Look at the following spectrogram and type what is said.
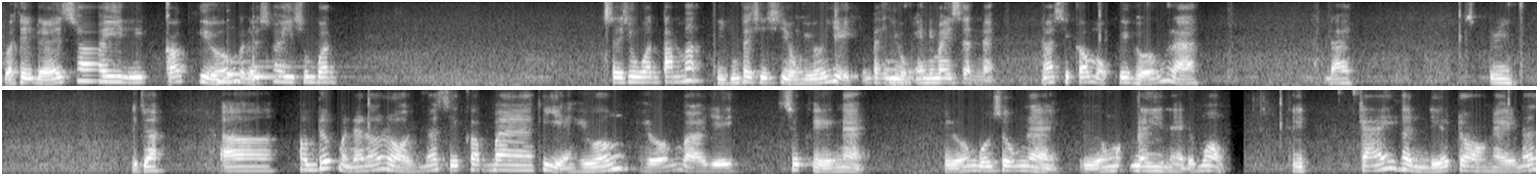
Vậy thì để xoay có hiệu ứng mà để xoay xung quanh. Xoay xung quanh tâm á thì chúng ta sẽ sử dụng hiệu ứng gì? Chúng ta sẽ dùng animation này nó sẽ có một cái hiệu ứng là đây spring được chưa? À, hôm trước mình đã nói rồi nó sẽ có ba cái dạng hiệu ứng. Hiệu ứng vào gì? Xuất hiện nè hiệu ứng bổ sung nè hiệu ứng mất đi nè đúng không? Thì cái hình đĩa tròn này nó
